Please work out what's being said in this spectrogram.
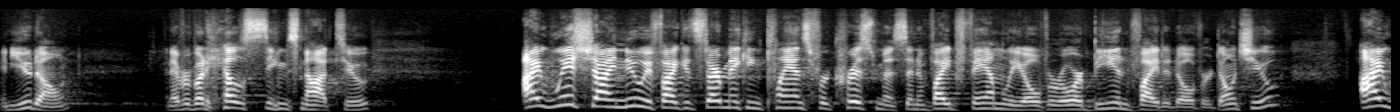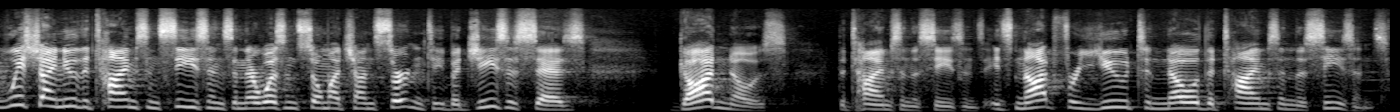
and you don't, and everybody else seems not to. I wish I knew if I could start making plans for Christmas and invite family over or be invited over, don't you? I wish I knew the times and seasons and there wasn't so much uncertainty, but Jesus says, God knows the times and the seasons. It's not for you to know the times and the seasons.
